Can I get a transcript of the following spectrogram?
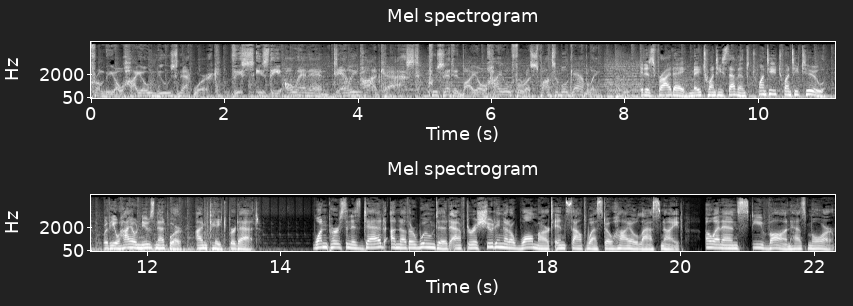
From the Ohio News Network, this is the ONN Daily Podcast, presented by Ohio for Responsible Gambling. It is Friday, May 27th, 2022. For the Ohio News Network, I'm Kate Burdett. One person is dead, another wounded after a shooting at a Walmart in southwest Ohio last night. ONN's Steve Vaughn has more.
